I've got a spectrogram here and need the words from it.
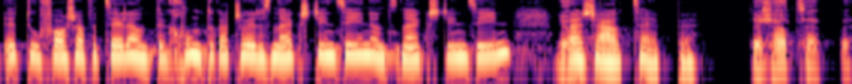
äh, du fährst an erzählen und dann kommt gerade schon wieder das nächste in den Sinn und das nächste in den Sinn, ja. das ist auch Zeppen. Das ist auch Zeppen.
